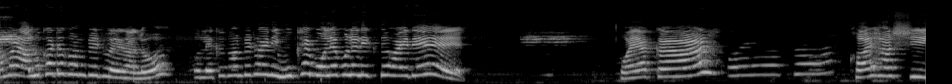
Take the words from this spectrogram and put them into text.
আমার আলু কাটা কমপ্লিট হয়ে গেল। তো লেখা কমপ্লিট হয়নি। মুখে বলে বলে লিখতে হয় রে। কয়াকার ক্ষয় হাসি।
